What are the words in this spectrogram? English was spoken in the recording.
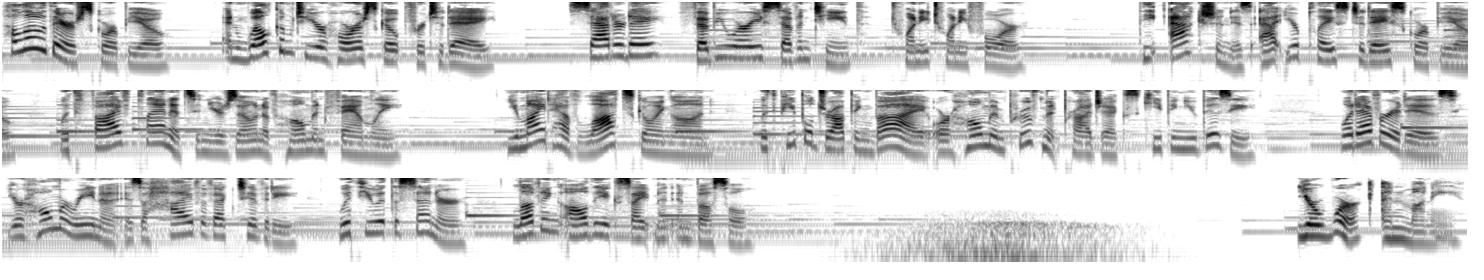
Hello there, Scorpio, and welcome to your horoscope for today, Saturday, February 17th, 2024. The action is at your place today, Scorpio, with five planets in your zone of home and family. You might have lots going on, with people dropping by or home improvement projects keeping you busy. Whatever it is, your home arena is a hive of activity, with you at the center, loving all the excitement and bustle. Your work and money.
